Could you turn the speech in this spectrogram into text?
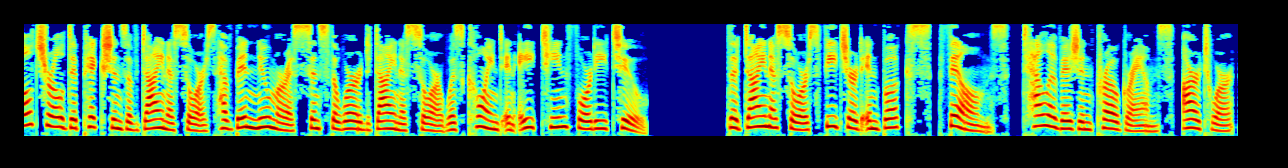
Cultural depictions of dinosaurs have been numerous since the word dinosaur was coined in 1842. The dinosaurs featured in books, films, television programs, artwork,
